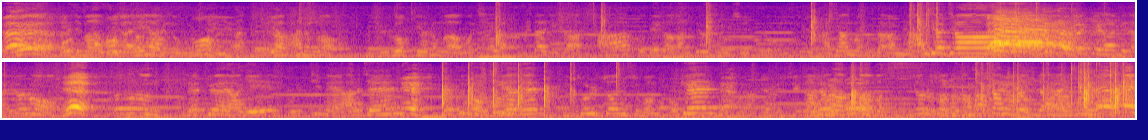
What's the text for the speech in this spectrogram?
그러지만 우리가 해야 하는 거 운동이에요. 우리가 하는 거 즐겁게 하는 거하고 차이가 크다니까 자꾸 내가 만들어서 올수 있도록 다시 한번 부탁합니다. 아시겠죠? 네. 이렇게 갑니다. 이현호. 예. 너는 대표야 여기 우리 팀의 알았지? 예. 대표가 어떻게 해야 돼? 솔선수범. 오케이? 자, 형 앞으로 와봐. 이현우 선수 박수 한번 쳐주자. 네.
